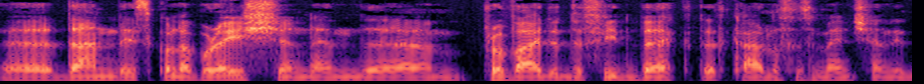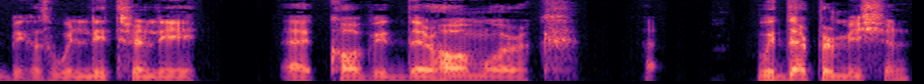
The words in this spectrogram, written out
uh, done this collaboration and um, provided the feedback that Carlos has mentioned is because we literally uh, copied their homework uh, with their permission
